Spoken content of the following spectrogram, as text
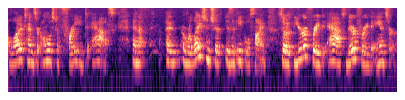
A lot of times they're almost afraid to ask. And, and a relationship is an equal sign. So if you're afraid to ask, they're afraid to answer.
